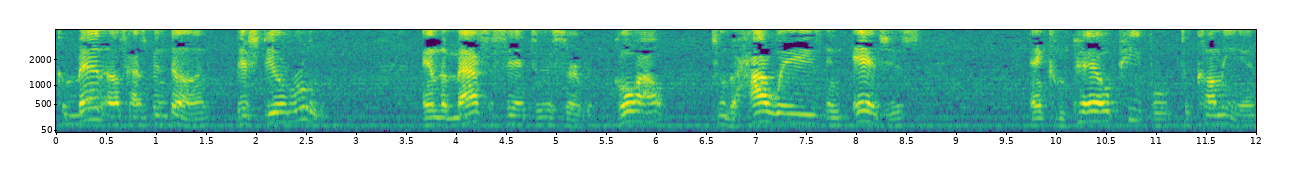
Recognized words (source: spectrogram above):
command us has been done. There's still room. And the master said to his servant, Go out to the highways and edges and compel people to come in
